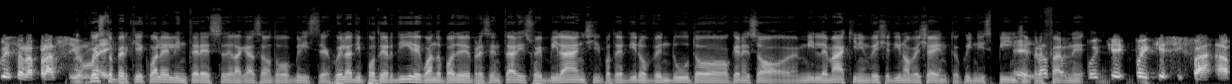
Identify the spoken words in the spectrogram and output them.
Questa è una prassi ormai... Questo perché qual è l'interesse della casa automobilistica? Quella di poter dire quando poi deve presentare i suoi bilanci, di poter dire ho venduto, che ne so, mille macchine invece di 900, quindi spinge esatto, per farne... Poiché, poiché, si fa a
